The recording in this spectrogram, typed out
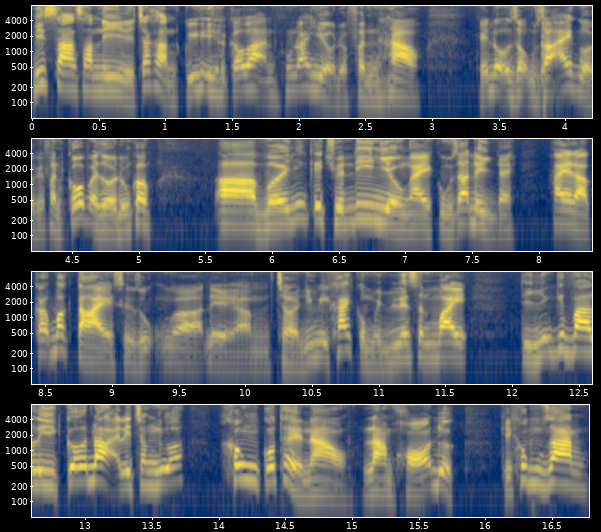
Nissan Sunny Thì chắc hẳn quý vị và các bạn cũng đã hiểu được phần nào Cái độ rộng rãi của cái phần cốp này rồi, đúng không? À, Với những cái chuyến đi nhiều ngày cùng gia đình này Hay là các bác tài sử dụng à, để um, chở những vị khách của mình lên sân bay Thì những cái vali cỡ đại đi chăng nữa Không có thể nào làm khó được cái không gian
